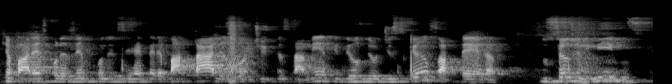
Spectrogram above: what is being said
que aparece, por exemplo, quando ele se refere a batalhas do Antigo Testamento, e Deus deu descanso à terra dos seus inimigos,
